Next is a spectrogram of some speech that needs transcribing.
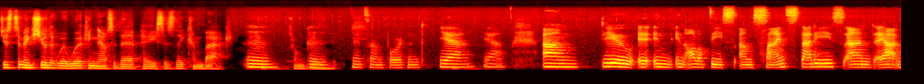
just to make sure that we're working now to their pace as they come back mm. from, from COVID. Mm. That's so important. Yeah, yeah. Um, do you in in all of these um, science studies and yeah,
